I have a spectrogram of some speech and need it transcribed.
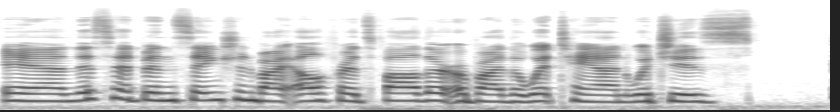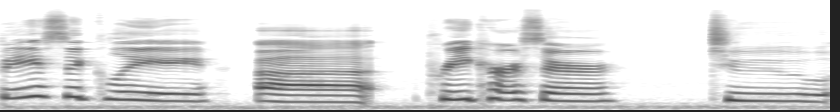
And this had been sanctioned by Alfred's father or by the Witan, which is basically a precursor to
